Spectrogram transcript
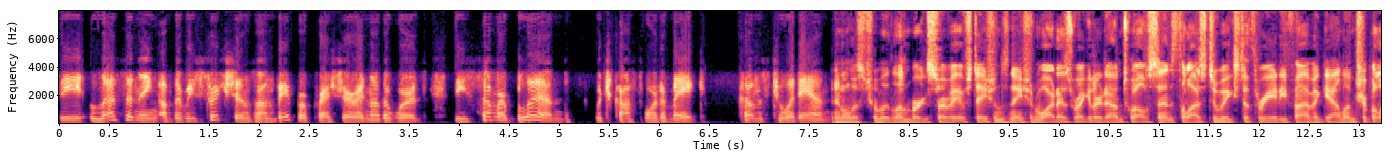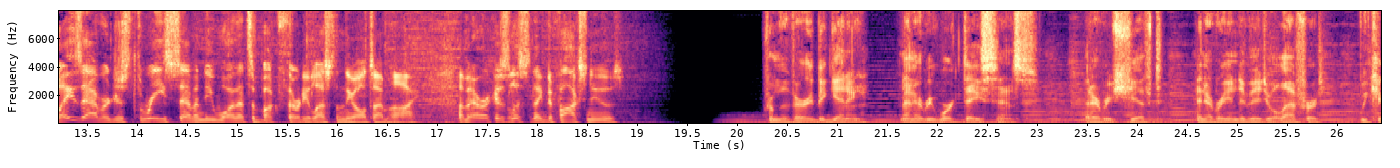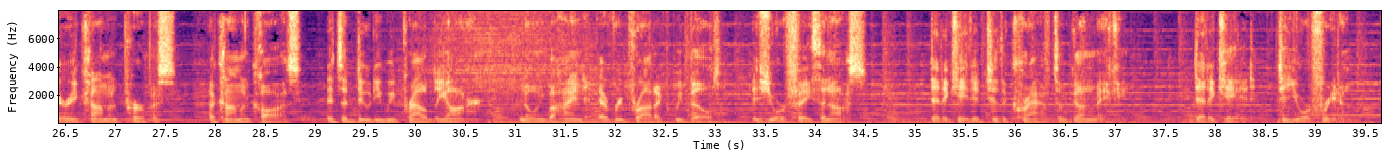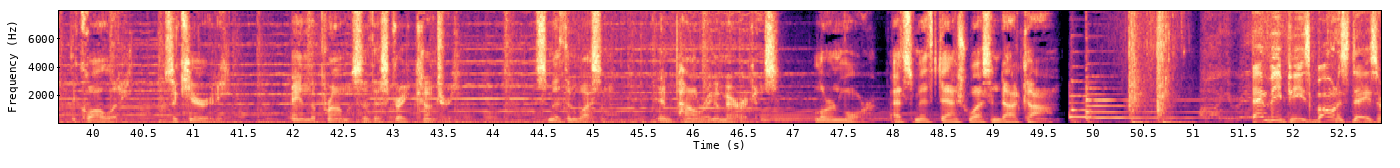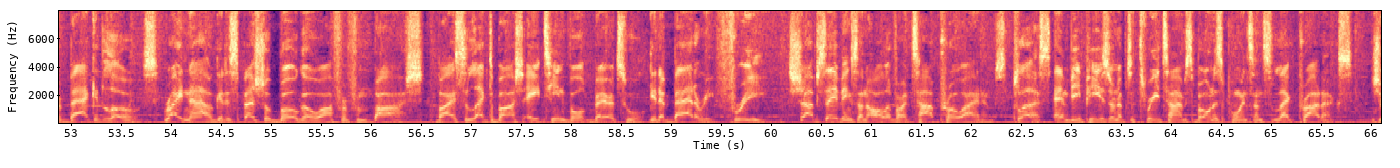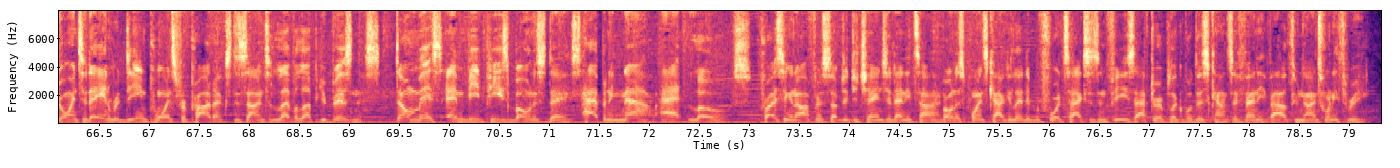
the lessening of the restrictions on vapor pressure. In other words, the summer blend, which costs more to make, comes to an end. Analyst Trilby Lundberg, survey of stations nationwide has regular down 12 cents the last two weeks to 385 a gallon. AAA's average is 371. That's a buck 30 less than the all-time high. America's listening to Fox News. From the very beginning and every workday since, at every shift and every individual effort, we carry a common purpose, a common cause. It's a duty we proudly honor, knowing behind every product we build is your faith in us, dedicated to the craft of gun making, dedicated to your freedom, equality, security, and the promise of this great country. Smith & Wesson, empowering Americans. Learn more at smith-wesson.com. MVP's bonus days are back at Lowe's. Right now, get a special BOGO offer from Bosch. Buy a select Bosch 18 volt bare tool, get a battery free. Shop savings on all of our top pro items. Plus, MVPs earn up to three times bonus points on select products. Join today and redeem points for products designed to level up your business. Don't miss MVP's bonus days happening now at Lowe's. Pricing and offers subject to change at any time. Bonus points calculated before taxes and fees after applicable discounts, if any, valid through 923.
